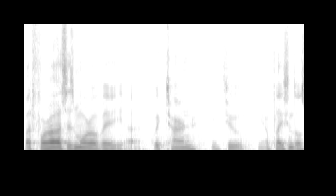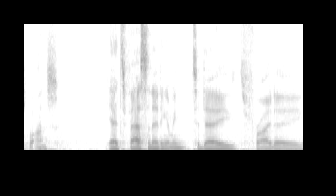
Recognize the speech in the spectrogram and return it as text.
But for us, it's more of a uh, quick turn into, you know, placing those bonds. Yeah, it's fascinating. I mean, today it's Friday,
